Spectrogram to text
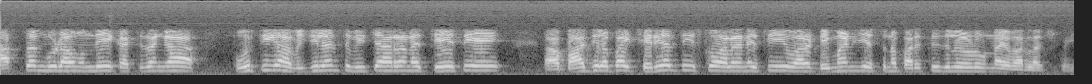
హస్తం కూడా ఉంది. ఖచ్చితంగా పూర్తిగా విజిలెన్స్ విచారణ చేసి బాధ్యులపై చర్యలు తీసుకోవాలనేసి వారు డిమాండ్ చేస్తున్న పరిస్థితులు కూడా ఉన్నాయి వరలక్ష్మి.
